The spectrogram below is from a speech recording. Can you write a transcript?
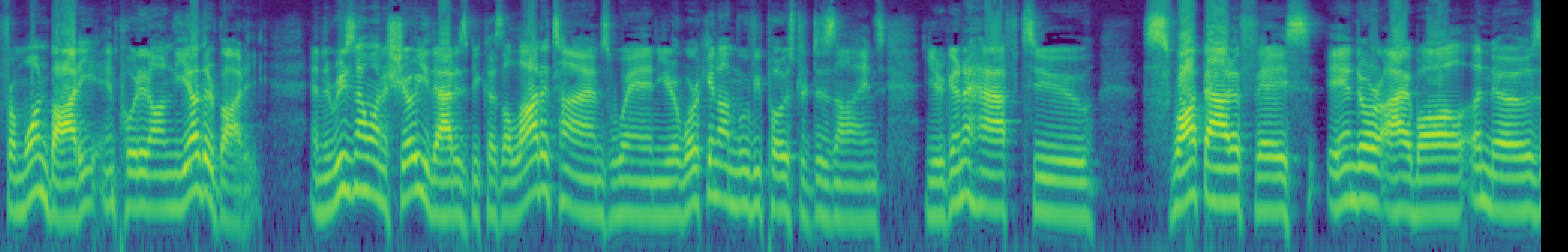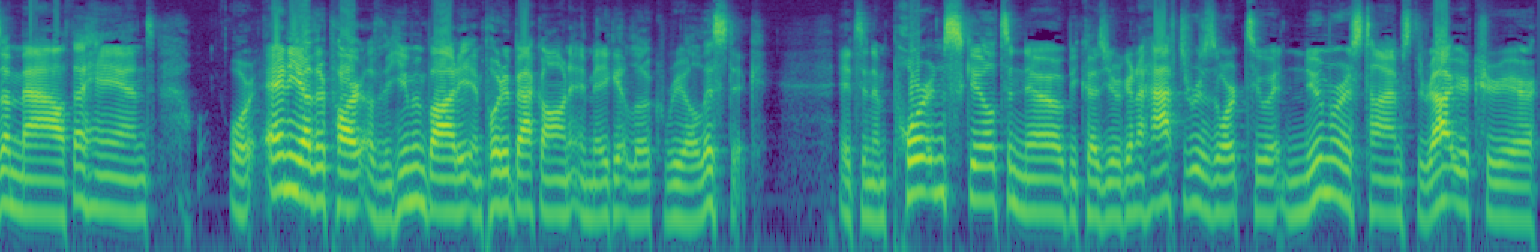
from one body and put it on the other body. And the reason I want to show you that is because a lot of times when you're working on movie poster designs, you're going to have to swap out a face and or eyeball, a nose, a mouth, a hand, or any other part of the human body and put it back on and make it look realistic. It's an important skill to know because you're going to have to resort to it numerous times throughout your career.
